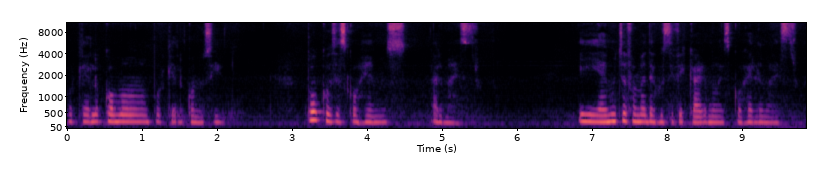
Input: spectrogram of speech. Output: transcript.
porque es lo cómodo, porque es lo conocido. Pocos escogemos al maestro. Y hay muchas formas de justificar no escoger el maestro.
